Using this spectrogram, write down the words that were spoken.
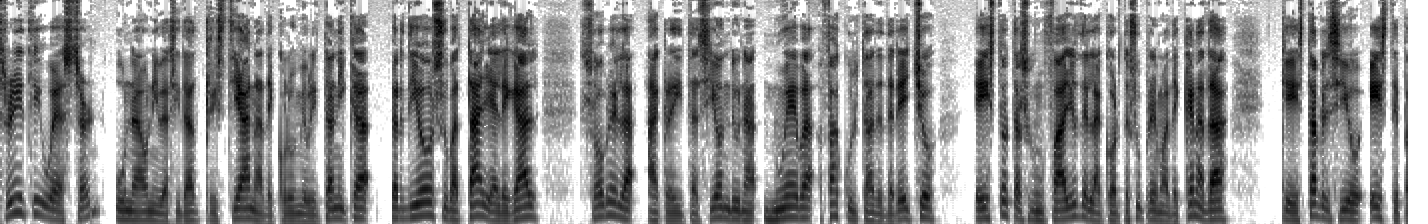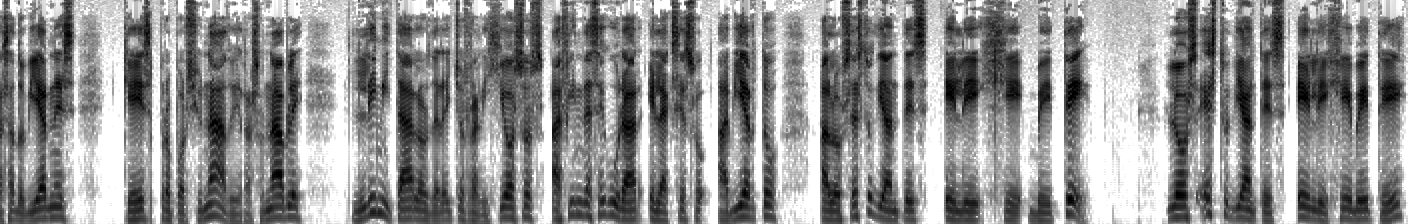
Trinity Western, una universidad cristiana de Columbia Británica, perdió su batalla legal sobre la acreditación de una nueva facultad de Derecho, esto tras un fallo de la Corte Suprema de Canadá que estableció este pasado viernes que es proporcionado y razonable limitar los derechos religiosos a fin de asegurar el acceso abierto a los estudiantes LGBT. Los estudiantes LGBT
